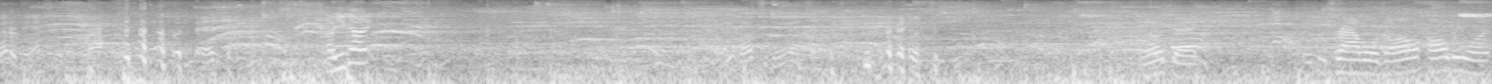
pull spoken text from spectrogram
I think he's better than okay. Oh, you got he loves to dance. Okay. We can travel is all, all we want.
